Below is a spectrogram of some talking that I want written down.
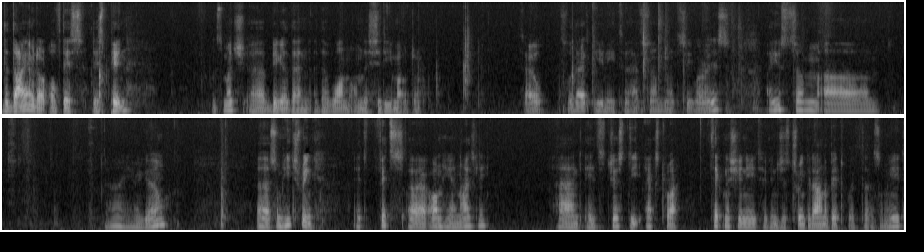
the diameter of this, this pin is much uh, bigger than the one on the CD motor. So for that you need to have some, let's see where it is. I used some, um, ah, here we go, uh, some heat shrink. It fits uh, on here nicely and it's just the extra thickness you need. You can just shrink it down a bit with uh, some heat.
